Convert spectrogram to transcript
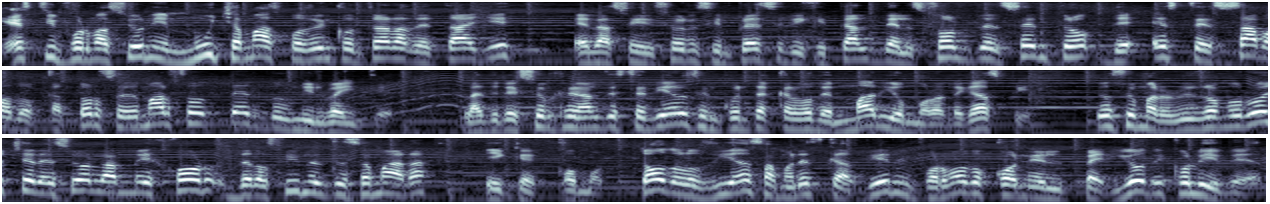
Esta información y mucha más podrá encontrar a detalle en las ediciones impresa y digital del Sol del Centro de este sábado 14 de marzo del 2020. La dirección general de este diario se encuentra a cargo de Mario Morales Gaspi. Yo soy Mario Luis Ramos Roche, deseo la mejor de los fines de semana y que como todos los días amanezca bien informado con el periódico líder,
